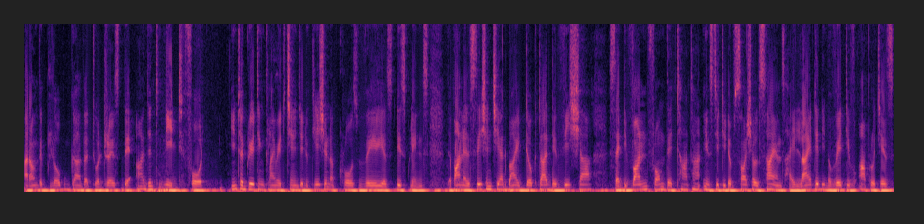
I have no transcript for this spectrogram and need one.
around the globe gathered to address the urgent need for integrating climate change education across various disciplines. The panel session chaired by Dr. Devisha Sadivan from the Tata Institute of Social Science highlighted innovative approaches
